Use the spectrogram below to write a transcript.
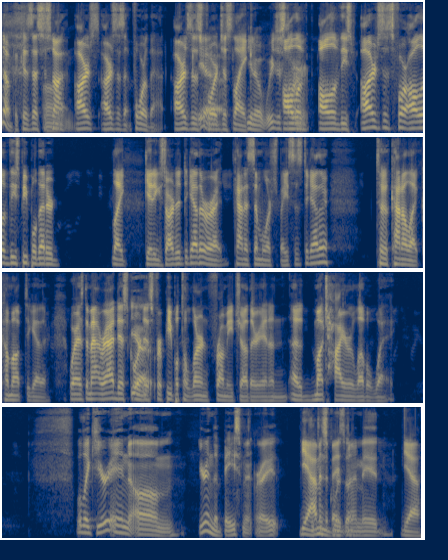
No, because that's just not Um, ours. Ours isn't for that. Ours is for just like you know, we just all aren't- of all of these. Ours is for all of these people that are like getting started together or at kind of similar spaces together to kind of like come up together. Whereas the Matt Rad Discord Yeah. is for people to learn from each other in an, a much higher level way. well, like you're in um you're in the basement, right? Yeah, I'm in the Discord that I made. Yeah,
